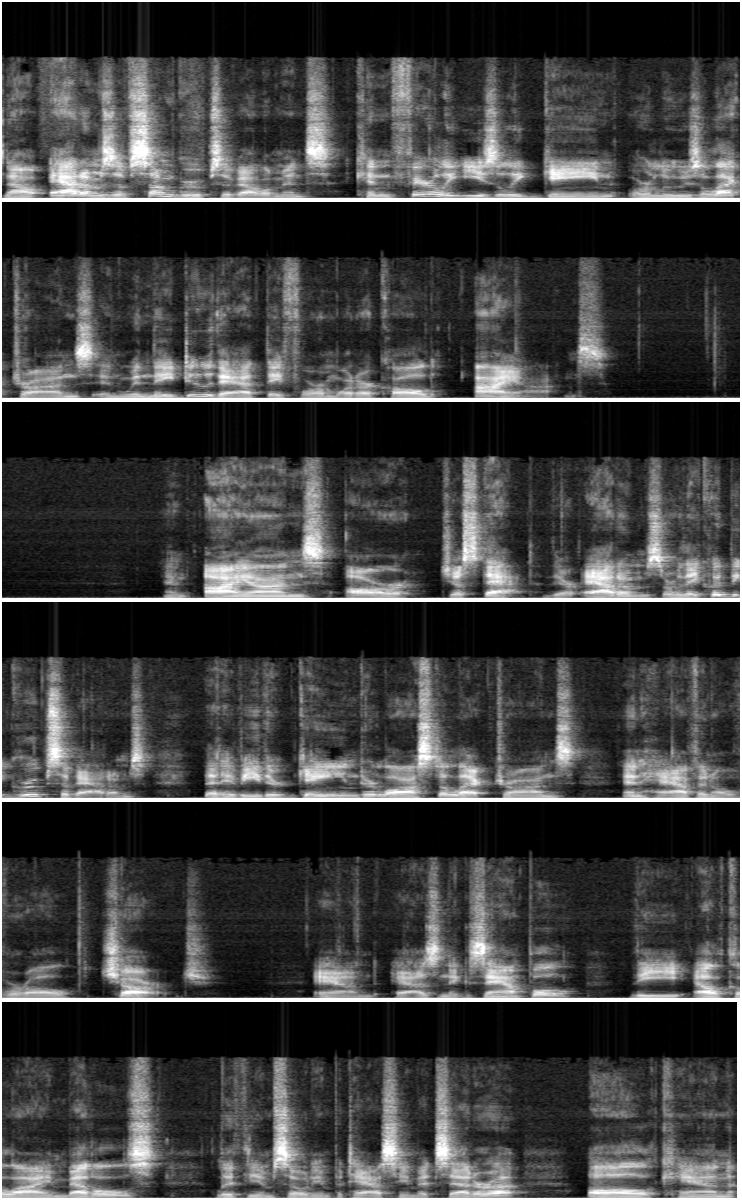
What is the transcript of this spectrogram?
Now, atoms of some groups of elements can fairly easily gain or lose electrons, and when they do that, they form what are called ions. And ions are just that. They're atoms, or they could be groups of atoms, that have either gained or lost electrons and have an overall charge. And as an example, the alkali metals, lithium, sodium, potassium, etc., all can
